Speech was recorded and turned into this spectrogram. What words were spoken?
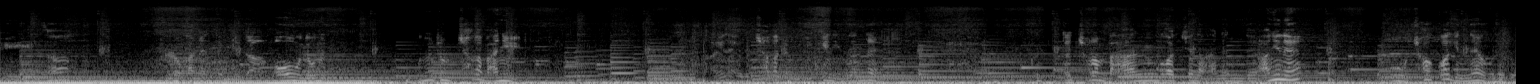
여기서 들어가면 됩니다 어우 근데 오늘 오늘 좀 차가 많이 그때처럼 많은 것 같지는 않은데. 아니네. 오꽉 있네요 그래도.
